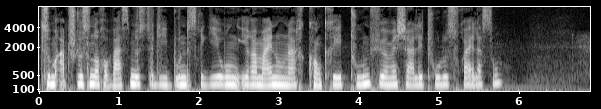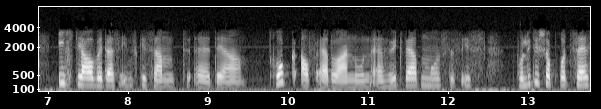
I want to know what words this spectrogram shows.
Zum Abschluss noch, was müsste die Bundesregierung Ihrer Meinung nach konkret tun für Meshale Tolus Freilassung? Ich glaube, dass insgesamt äh, der Druck auf Erdogan nun erhöht werden muss. Das ist politischer Prozess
